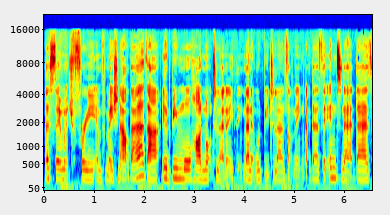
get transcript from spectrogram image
There's so much free information out there that it would be more hard not to learn anything than it would be to learn something. Like there's the internet, there's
